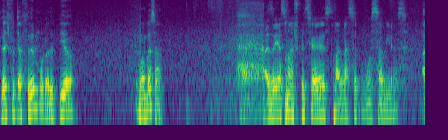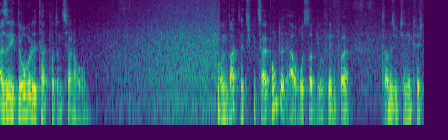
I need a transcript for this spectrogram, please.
Vielleicht wird der Film oder das Bier immer besser. Also erstmal speziell ist dran, dass es ein Osterbier ist. Also ich glaube, das hat Potenzial nach oben. Und was? Jetzt Spezialpunkte? Ja, Osterbier auf jeden Fall. Das haben sie gut hingekriegt.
